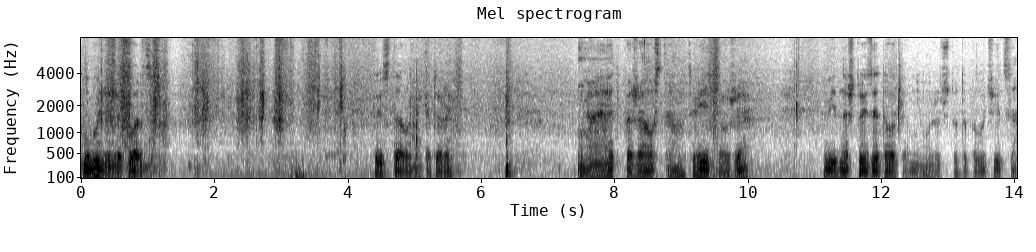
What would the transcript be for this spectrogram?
Не будет же кварц кристаллами, которые... А это, пожалуйста, вот видите, уже видно, что из этого камня может что-то получиться.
